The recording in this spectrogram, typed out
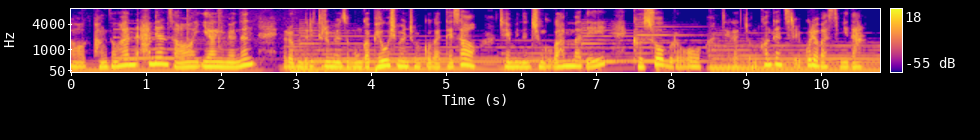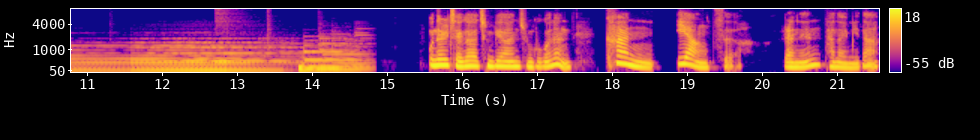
어 방송한 하면서 이왕이면은 여러분들이 들으면서 뭔가 배우시면 좋을 것 같아서 재미있는 중국어 한 마디 그 수업으로 제가 좀 콘텐츠를 꾸려 봤습니다. 오늘 제가 준비한 중국어는 칸 이양즈 라는 단어입니다.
